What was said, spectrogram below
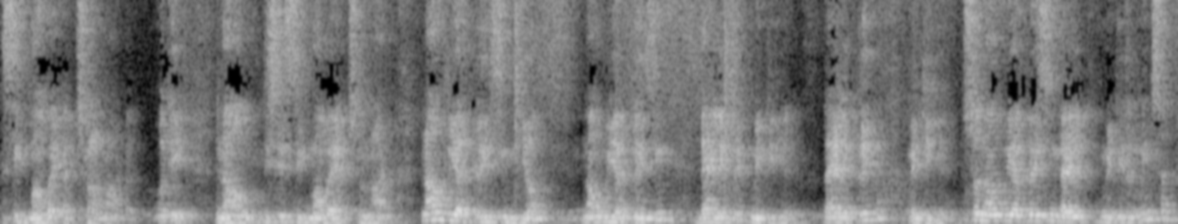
Sigma by epsilon naught. Okay. Now this is sigma by epsilon naught. Now we are placing here. Now we are placing dielectric material. Dielectric material. So now we are placing dielectric material means uh,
